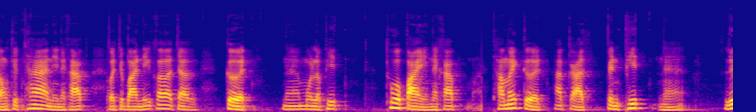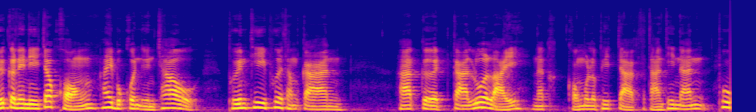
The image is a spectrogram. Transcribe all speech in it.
2.5นี่ยนะครับ ปัจจุบันนี้ก็จะเกิดนะมลพิษทั่วไปนะครับทำให้เกิดอากาศเป็นพิษนะหรือกรณีเจ้าของให้บุคคลอื่นเช่า พื้นที่เพื่อทำการ หากเกิดการรั่วไหลนะของมลพิษจากสถานที่นั้น ผู้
